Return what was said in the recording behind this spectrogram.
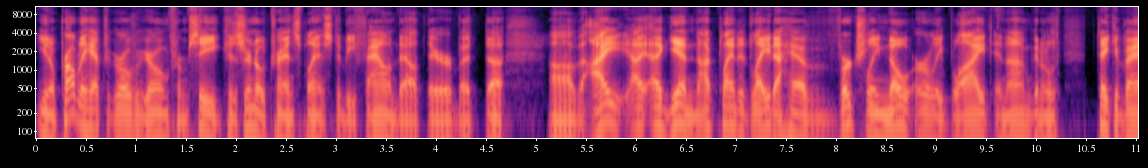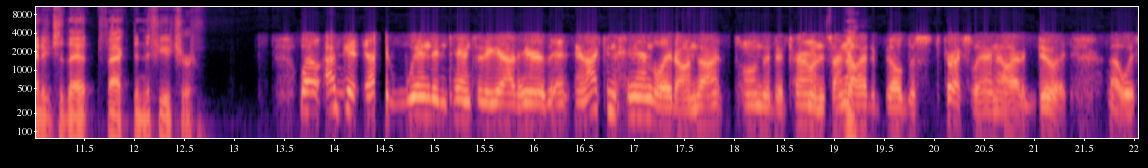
you know, probably have to grow your own from seed because there are no transplants to be found out there. But uh, uh, I, I again, I planted late. I have virtually no early blight, and I'm going to take advantage of that fact in the future. Well, I get I get wind intensity out here, and, and I can handle it on that on the determinants. I know Yeah. how to build the structurally. I know how to do it uh, with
